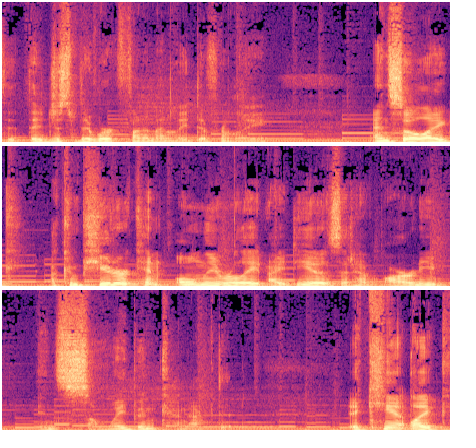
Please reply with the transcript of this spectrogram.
Th- They just they work fundamentally differently. And so like a computer can only relate ideas that have already in some way been connected. It can't like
